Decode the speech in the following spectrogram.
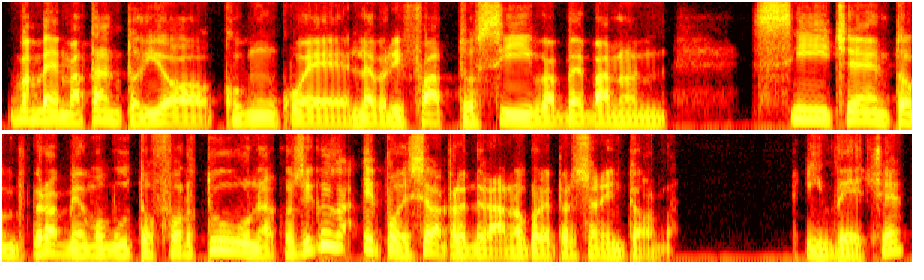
vabbè, ma tanto io comunque l'avrei fatto sì, vabbè, ma non sì, certo, però abbiamo avuto fortuna, così cosa, e poi se la prenderanno con le persone intorno. Invece,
